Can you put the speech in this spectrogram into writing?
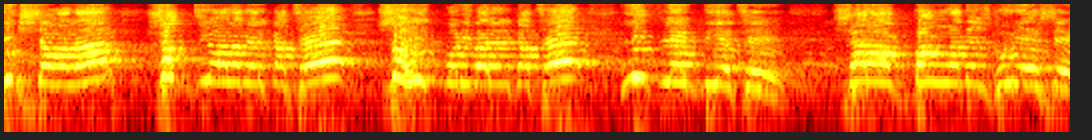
রিক্সাওয়ালা, সবজিওয়ালাদের কাছে, শহীদ পরিবারের কাছে লিফলেট দিয়েছে। সারা বাংলাদেশ ঘুরে এসে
